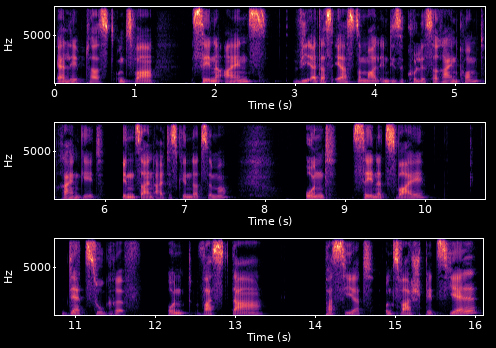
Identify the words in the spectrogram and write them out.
erlebt hast. Und zwar Szene 1, wie er das erste Mal in diese Kulisse reinkommt, reingeht, in sein altes Kinderzimmer. Und Szene 2, der Zugriff und was da passiert. Und zwar speziell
